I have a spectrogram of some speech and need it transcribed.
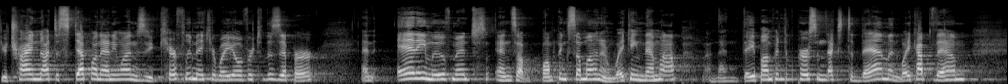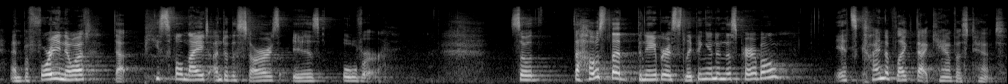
you're trying not to step on anyone as you carefully make your way over to the zipper, and any movement ends up bumping someone and waking them up, and then they bump into the person next to them and wake up them, and before you know it, that peaceful night under the stars is over. So, the house that the neighbor is sleeping in in this parable, it's kind of like that canvas tent.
